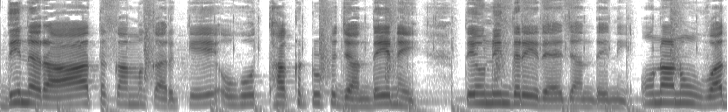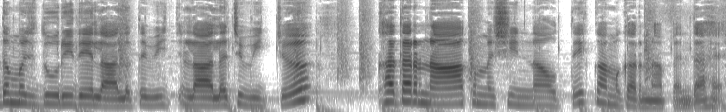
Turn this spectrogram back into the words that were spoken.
ਦਿਨ ਰਾਤ ਕੰਮ ਕਰਕੇ ਉਹ ਥੱਕ ਟੁੱਟ ਜਾਂਦੇ ਨੇ ਤੇ ਉਹ ਨਿੰਦਰੇ ਰਹਿ ਜਾਂਦੇ ਨੇ। ਉਹਨਾਂ ਨੂੰ ਵੱਧ ਮਜ਼ਦੂਰੀ ਦੇ ਲਾਲਚ ਵਿੱਚ ਲਾਲਚ ਵਿੱਚ ਖਤਰਨਾਕ ਮਸ਼ੀਨਾਂ ਉੱਤੇ ਕੰਮ ਕਰਨਾ ਪੈਂਦਾ ਹੈ।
